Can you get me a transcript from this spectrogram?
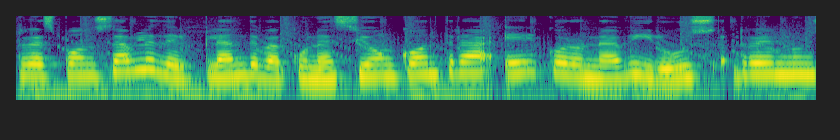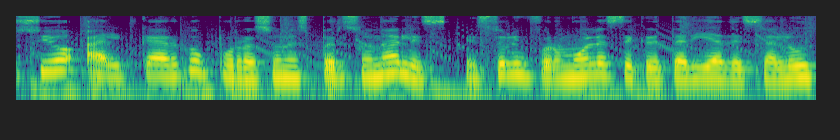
responsable del plan de vacunación contra el coronavirus, renunció al cargo por razones personales. Esto lo informó la Secretaría de Salud.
